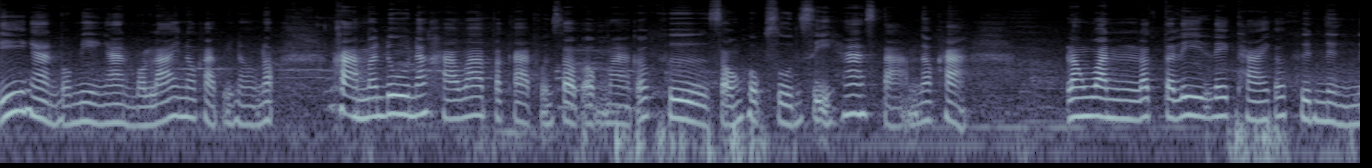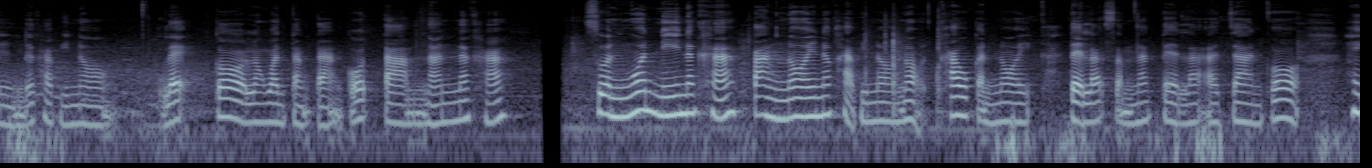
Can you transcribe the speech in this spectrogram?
ดีงานบ่มีงานบ่ร้ายเนาะค่ะพี่น้องเนาะค่ะมาดูนะคะว่าประกาศผลสอบออกมาก็คือ 260453 เนาะค่ะ รางวัลลอตเตอรี่เลขท้ายก็คือ1 1นะคะพี่น้อง และก็รางวัลต่างๆก็ตามนั้นนะคะ ส่วนงวดนี้นะคะ ปังน้อยนะคะพี่น้องเนาะเข้ากันน้อย แต่ละสำนักแต่ละอาจารย์ก็ ให้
